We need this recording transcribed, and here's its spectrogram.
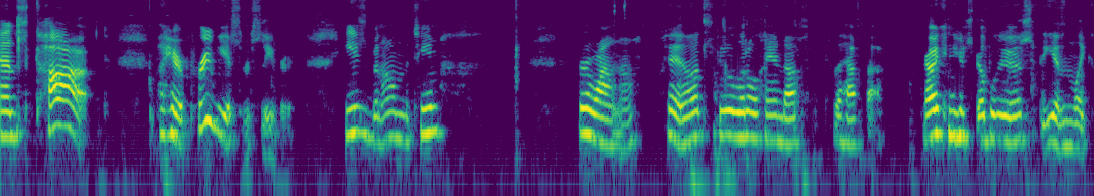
And it's caught by our previous receiver. He's been on the team for a while now. Okay, let's do a little handoff to the halfback. Now I can use WSD and like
